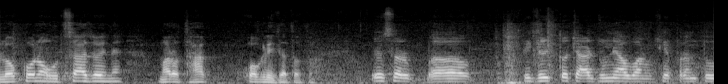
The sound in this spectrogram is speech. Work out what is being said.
લોકોનો ઉત્સાહ જોઈને મારો થાક ઓગળી જતો હતો. એ સર રિઝલ્ટ તો ચાર જૂને આવવાનું છે પરંતુ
